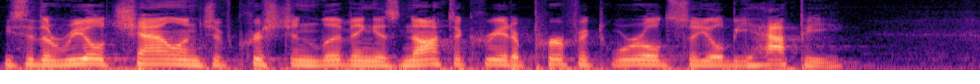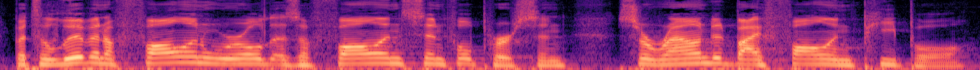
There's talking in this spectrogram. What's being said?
he said, The real challenge of Christian living is not to create a perfect world so you'll be happy but to live in a fallen world as a fallen, sinful person, surrounded by fallen people,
